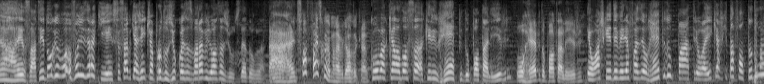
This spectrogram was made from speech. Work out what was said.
Ah, exato. E Doug, eu vou, eu dizer aqui, hein? Você sabe que a gente já produziu coisas maravilhosas juntos, né, Douglas? Ah, a gente só faz coisa maravilhosa, cara. Como aquela nossa, aquele rap do Pauta Livre. O rap do Pauta Livre. Eu acho que ele deveria fazer o rap do Patreon aí, que acho que tá faltando uma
